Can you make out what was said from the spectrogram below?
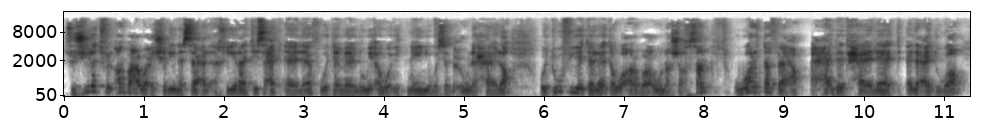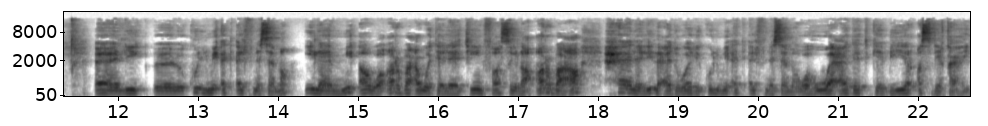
سجلت في الأربع وعشرين ساعة الأخيرة تسعة آلاف وثمانمائة واثنين وسبعون حالة وتوفي 43 شخصا وارتفع عدد حالات العدوى آه، لكل مئة ألف نسمة إلى 134.4 حالة للعدوى لكل مئة ألف نسمة وهو عدد كبير أصدقائي.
